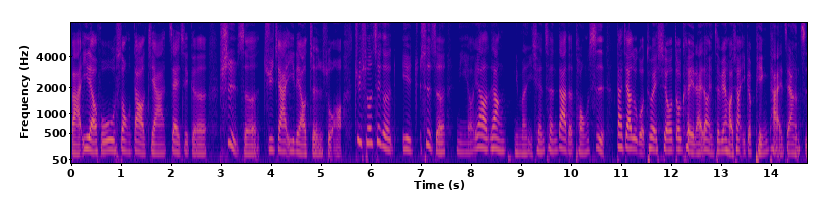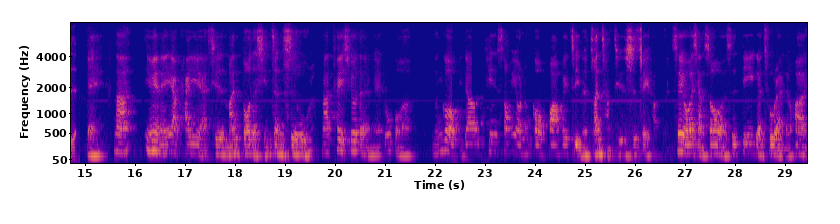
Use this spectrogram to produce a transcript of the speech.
把医疗服务送到家，在这个世泽居家医疗诊所哦。据说这个也世泽，你要让你们以前成大的同事，大家如果退休都可以来到你这边，好像一个平台这样子。对，那。因为呢，要开业啊，其实蛮多的行政事务了。那退休的人呢，如果能够比较轻松，又能够发挥自己的专长，其实是最好的。所以我想说，我是第一个出来的话，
